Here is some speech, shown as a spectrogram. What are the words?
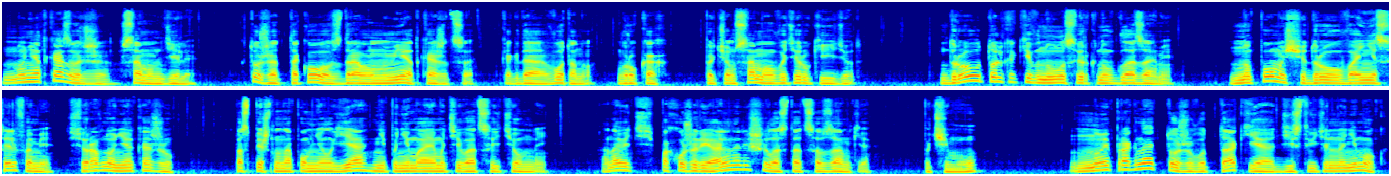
Ну, не отказывать же, в самом деле. Кто же от такого в здравом уме откажется, когда вот оно, в руках, причем само в эти руки идет? Дроу только кивнула, сверкнув глазами. Но помощи Дроу в войне с эльфами все равно не окажу. Поспешно напомнил я, не понимая мотивации темной. Она ведь, похоже, реально решила остаться в замке. Почему? Но и прогнать тоже вот так я действительно не мог.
